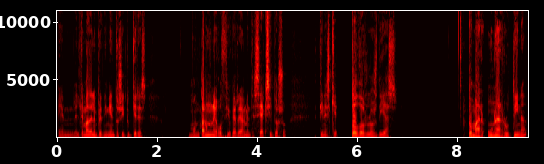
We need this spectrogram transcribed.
en el tema del emprendimiento, si tú quieres montar un negocio que realmente sea exitoso, tienes que todos los días tomar una rutina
